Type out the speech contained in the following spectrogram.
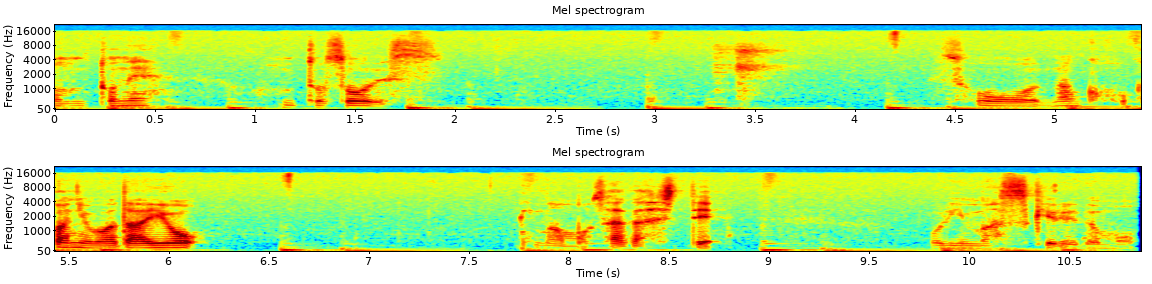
ほんとね。ほんとそうです。そうなんか他に話題を今も探しておりますけれども。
